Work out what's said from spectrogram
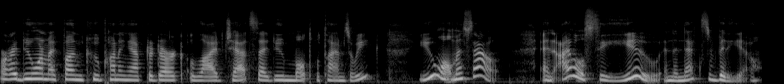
or I do one of my fun couponing after dark live chats that I do multiple times a week, you won't miss out. And I will see you in the next video.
